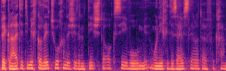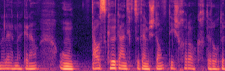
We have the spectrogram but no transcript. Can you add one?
begleitete mich gerade letzte Woche, da war wieder ein Tisch da, wo, wo ich in der Servicelehre kennenlernen durfte. Genau. Und das gehört eigentlich zu dem Stammtischcharakter, oder?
